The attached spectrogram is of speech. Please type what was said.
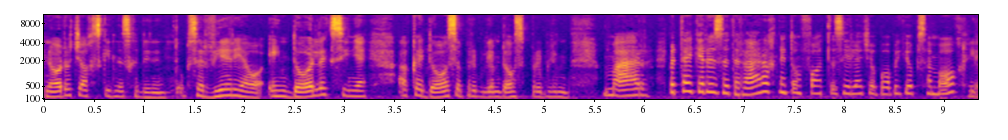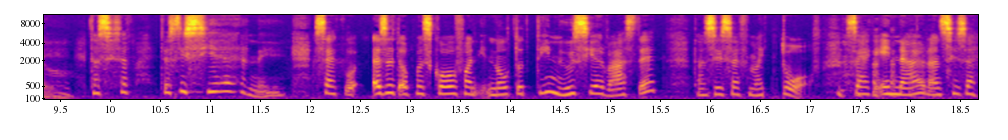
nadat jy geskiedenis gedoen het, observeer jy haar en dadelik sien jy, okay, daar's 'n probleem, daar's 'n probleem. Maar baie keer is dit regtig net om vat te sê laat jou babatjie op sy maag lê. Ja. Dan sê sy vir my, dis nie seer nie. Sê ek, is dit op 'n skaal van 0 tot 10, hoe seer was dit? Dan sê sy vir my 12. Sê ek en nou dan sê sy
